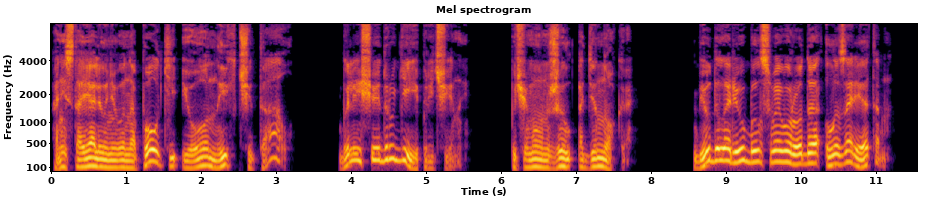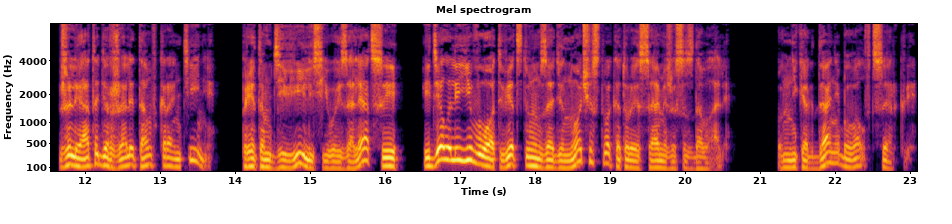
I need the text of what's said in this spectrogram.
Они стояли у него на полке, и он их читал. Были еще и другие причины. Почему он жил одиноко? Бюделарю был своего рода лазаретом. Жилята держали там в карантине, при этом дивились его изоляции и делали его ответственным за одиночество, которое сами же создавали. Он никогда не бывал в церкви.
